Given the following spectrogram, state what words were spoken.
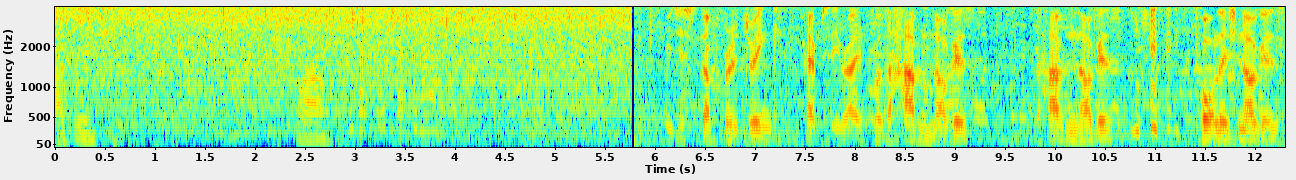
at this. Wow. We just stopped for a drink, Pepsi, right? But they have noggers. They have noggers. Polish noggers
